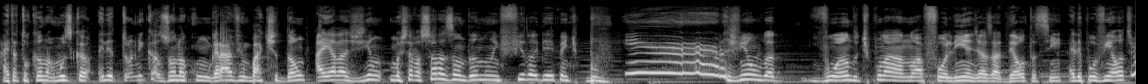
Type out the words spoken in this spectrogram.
aí tá tocando uma música eletrônica zona com um grave, um batidão. Aí elas vinham, mostrava só elas andando em fila e de repente, bum! Elas vinham ah, voando, tipo na, numa folhinha de asa delta, assim. Aí depois vinha outra.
